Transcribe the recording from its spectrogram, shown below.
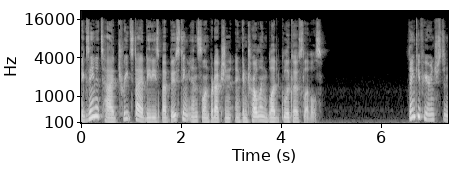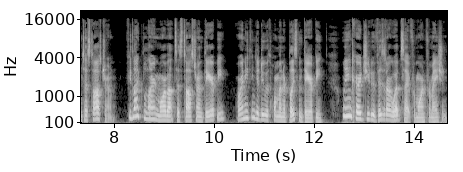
Exenatide treats diabetes by boosting insulin production and controlling blood glucose levels. Thank you for your interest in testosterone. If you'd like to learn more about testosterone therapy or anything to do with hormone replacement therapy, we encourage you to visit our website for more information.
